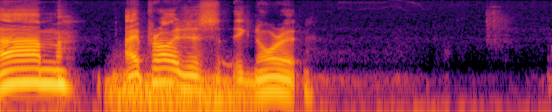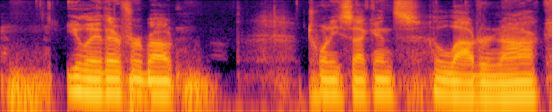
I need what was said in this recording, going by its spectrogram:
Um, I probably just ignore it. You lay there for about 20 seconds. A louder knock.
